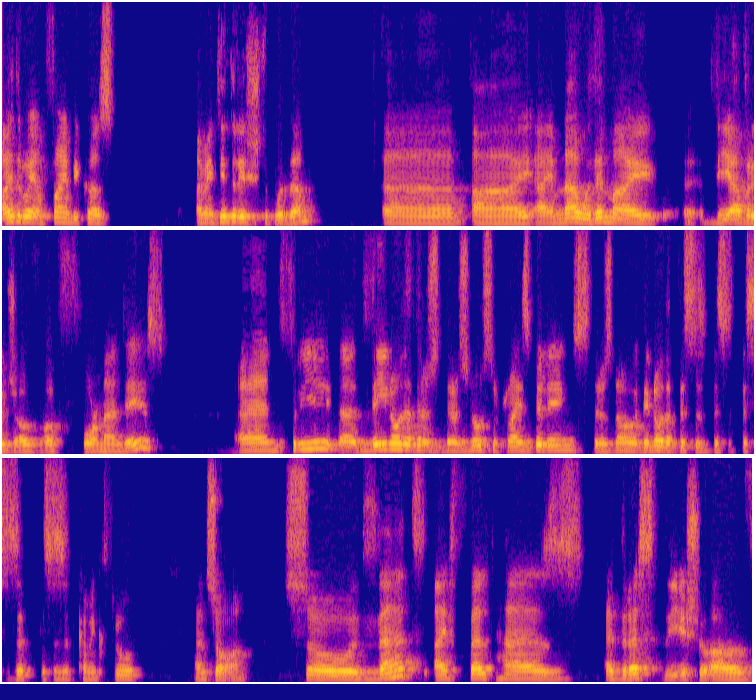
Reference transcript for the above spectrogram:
either way, I'm fine because I maintained the relationship with them. Uh, I I am now within my uh, the average of, of four man days, and three uh, they know that there's there's no surprise billings. There's no they know that this is this is this is it this is it coming through, and so on. So that I felt has addressed the issue of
